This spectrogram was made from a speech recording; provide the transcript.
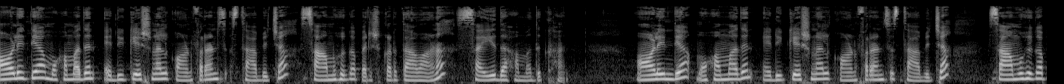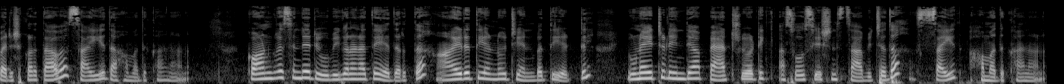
All India Muhammadan educational conference സ്ഥാപിച്ച സാമൂഹിക പരിഷ്കർത്താവാണ് Syed Ahmed Khan. All India Muhammadan educational conference സ്ഥാപിച്ച സാമൂഹിക പരിഷ്കർത്താവ് സയ്യിദ് അഹമ്മദ് ഖാനാണ്. കോൺഗ്രസിന്റെ രൂപീകരണത്തെ എതിർത്ത് ആയിരത്തി എണ്ണൂറ്റി എൺപത്തി എട്ടിൽ യുണൈറ്റഡ് ഇന്ത്യ പാട്രിയോട്ടിക് അസോസിയേഷൻ സ്ഥാപിച്ചത് സയ്യിദ് അഹമ്മദ് ഖാനാണ്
